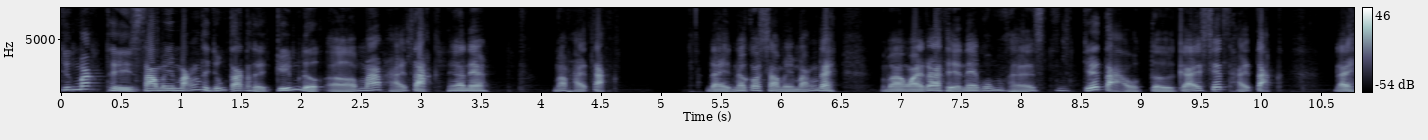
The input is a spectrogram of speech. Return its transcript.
trước mắt thì sau may mắn thì chúng ta có thể kiếm được ở map hải tặc nha anh em. Map hải tặc. Đây nó có sao may mắn đây. Và ngoài ra thì anh em cũng có thể chế tạo từ cái set hải tặc. Đây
